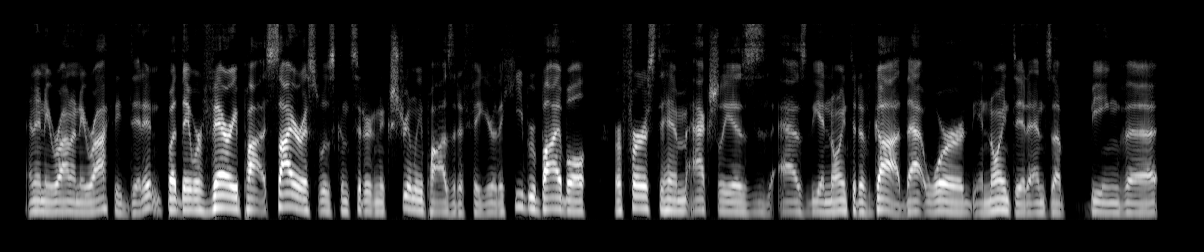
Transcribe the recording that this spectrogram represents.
and in Iran and Iraq they didn't, but they were very po- Cyrus was considered an extremely positive figure. The Hebrew Bible refers to him actually as as the anointed of God. That word, the anointed, ends up being the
